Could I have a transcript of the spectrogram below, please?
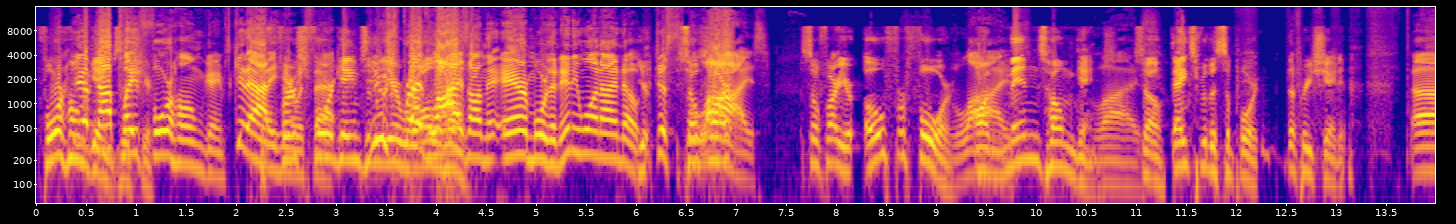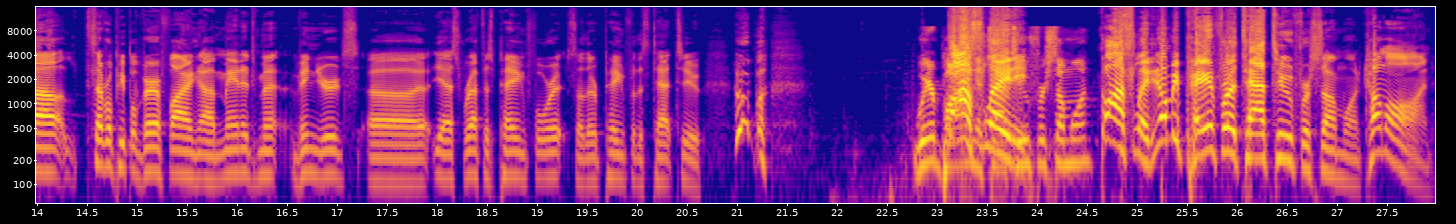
Four home You have games. not played four home games. Get out The of here first four that. games of the you year were spread lies on the air more than anyone I know. You're- Just so far- lies. So far, you're 0 for 4 Lies. on men's home games. Lies. So thanks for the support. Appreciate it. Uh, several people verifying uh, management vineyards. Uh, yes, ref is paying for it, so they're paying for this tattoo. Who, We're buying Boss a lady! tattoo for someone. boss lady? Don't be paying for a tattoo for someone. Come on.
